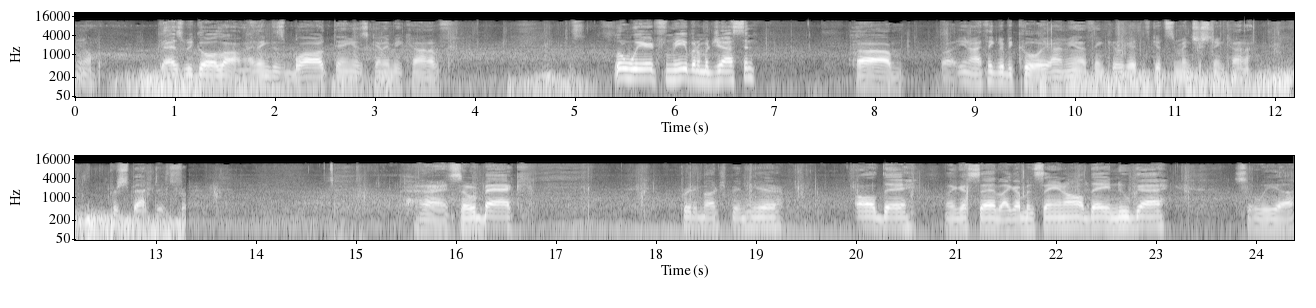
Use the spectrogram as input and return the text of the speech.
you know, as we go along. I think this blog thing is going to be kind of a little weird for me, but I'm adjusting. Um, but you know, I think it'll be cool. Yeah, I mean, I think it'll get get some interesting kind of perspectives. All right, so we're back. Pretty much been here all day. Like I said, like I've been saying all day, new guy. So we uh,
